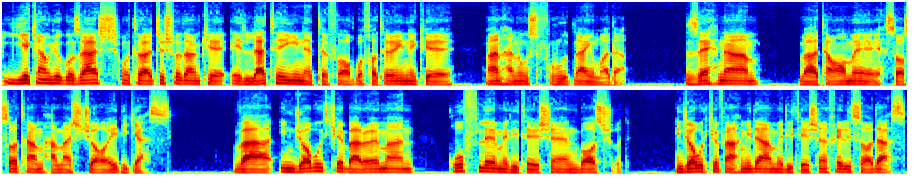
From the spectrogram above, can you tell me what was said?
یکم که گذشت متوجه شدم که علت این اتفاق به خاطر اینه که من هنوز فرود نیومدم. ذهنم و تمام احساساتم همش جاهای دیگه است. و اینجا بود که برای من قفل مدیتیشن باز شد. اینجا بود که فهمیدم مدیتیشن خیلی ساده است.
